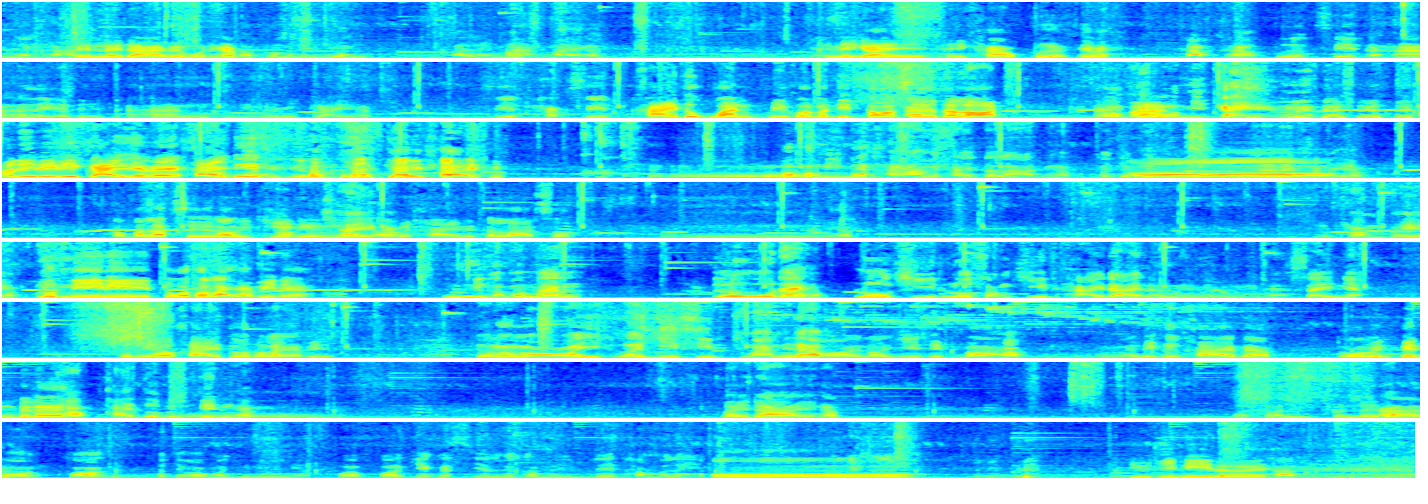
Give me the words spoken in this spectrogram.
เนี่ยขายเป็นรายได้ไปหมดครับ เราก็ไม่ได้เลี้ยงอะไรมากมายครับอันนี้ก็ให้ให้ข้าวเปลือกใช่ไหมครับข้าวเปลือกเศษอาหารอะไรครับเศษอาหารอืมไม่มีไก่ครับเศ ษผักเศษขายทุกวันมีคนมาติดต่อซื้อตลอดเพไก่ราะบ้านเรามีไก่ตอนนี้ไม่มีไก่ใช่ไหมขายดีตอนนี้คือเรามีไก่ขายเอเพราะก็อมีแม่ค้าไปขายตลาดนะครับเขาจะไปอ๋อสนใจอะไรขายครับ เขามารับซื้อเราอีกทีนึงใช่ครับ เอาไปขายในตลาดสดอืมครับเราทำไปครับรุ่นนี้นี่ตัวเท่าไหร่ครับพี่เนี่ย รุ่นนี้ก็ประมาณโลได้ครับโลขีดโลสองขีดขายได้แล้วเนี่ยอืม เนี่ยไซส์เนี้ยตัวนี้เขาขายตัวเท่าไหร่ครับพี่ ตัวละร้อยร้อยยี่สิบมานี่แหละครับ ร้อยร้อยยี่สิบบาทครับ อืมอันนี้คือขายแบบตัวเป็นๆไปเลยครับขายตัวเป็นๆครับ อืมรายได้ครับ แล้วตอนตเป็อนนรายได้เช้าพ่อพ่อก็จะออกมาอยู่นี่ครับพ่อพ่อแกเกษียณแล้วก็ไม่ได้ทำอะไร โอ้ก็เลยอยู่ที่นี่เลยครับ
